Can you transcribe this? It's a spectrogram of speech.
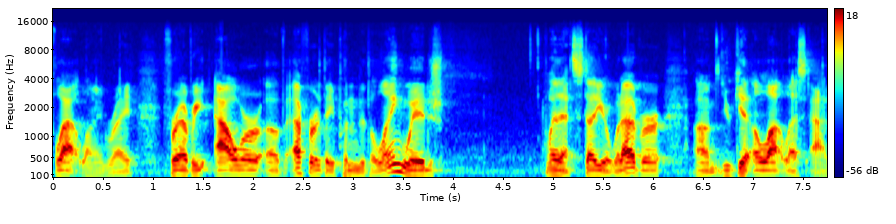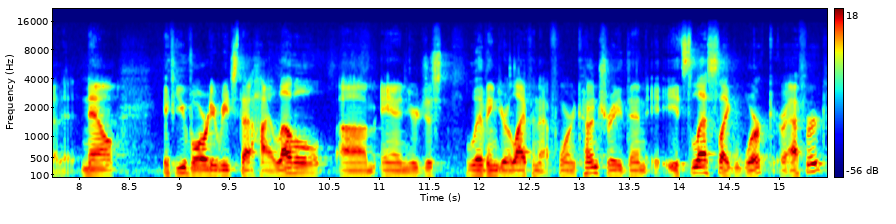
flatline, right? For every hour of effort they put into the language, whether that's study or whatever, um, you get a lot less out of it. Now, if you've already reached that high level um, and you're just living your life in that foreign country, then it's less like work or effort,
